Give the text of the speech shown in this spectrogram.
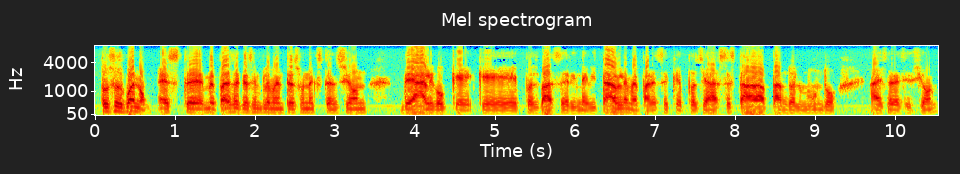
Entonces, bueno, este, me parece que simplemente es una extensión de algo que, que pues va a ser inevitable, me parece que pues ya se está adaptando el mundo a esa decisión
